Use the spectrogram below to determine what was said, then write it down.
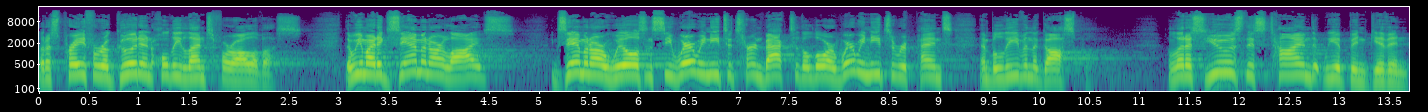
Let us pray for a good and holy Lent for all of us, that we might examine our lives, examine our wills, and see where we need to turn back to the Lord, where we need to repent and believe in the gospel. And let us use this time that we have been given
